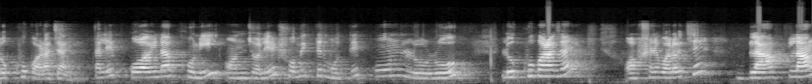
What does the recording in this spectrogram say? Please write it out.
লক্ষ্য করা যায়? তাহলে কয়লা খনি অঞ্চলে শ্রমিকদের মধ্যে কোন রোগ লক্ষ্য করা যায়? অপশানে বলা হচ্ছে ব্ল্যাক লাং,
